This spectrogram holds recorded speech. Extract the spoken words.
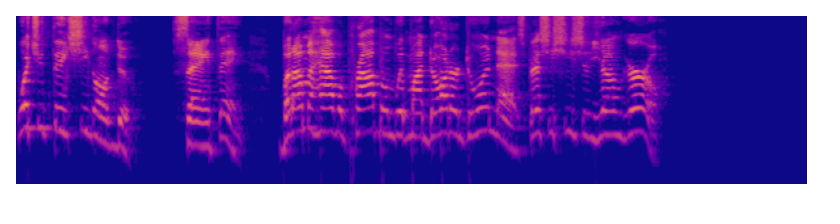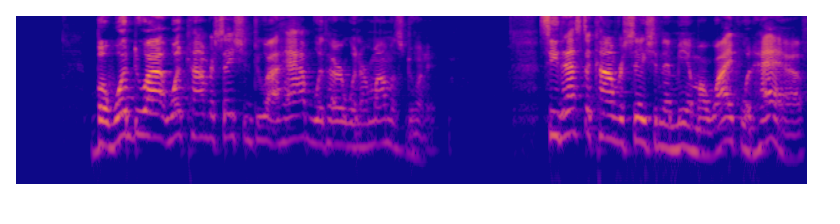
what you think she gonna do? Same thing. But I'm gonna have a problem with my daughter doing that, especially she's a young girl. But what do I what conversation do I have with her when her mama's doing it? See, that's the conversation that me and my wife would have.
